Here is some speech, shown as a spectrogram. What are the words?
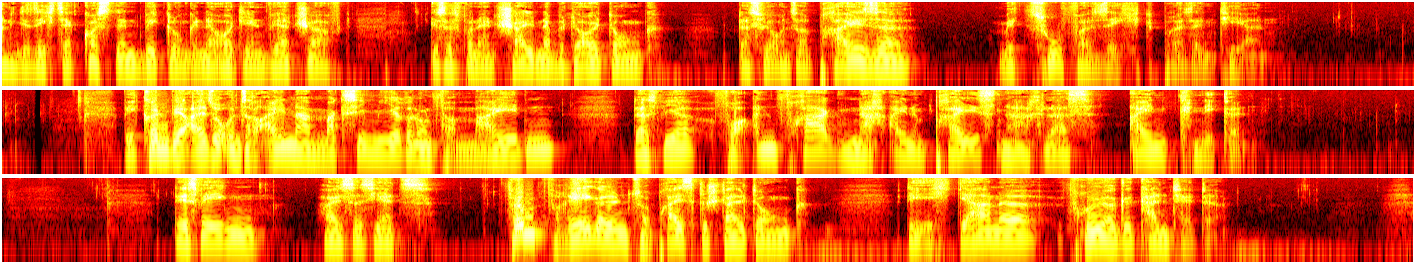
Angesichts der Kostenentwicklung in der heutigen Wirtschaft ist es von entscheidender Bedeutung, dass wir unsere Preise mit Zuversicht präsentieren. Wie können wir also unsere Einnahmen maximieren und vermeiden, dass wir vor Anfragen nach einem Preisnachlass einknicken? Deswegen heißt es jetzt fünf Regeln zur Preisgestaltung die ich gerne früher gekannt hätte.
